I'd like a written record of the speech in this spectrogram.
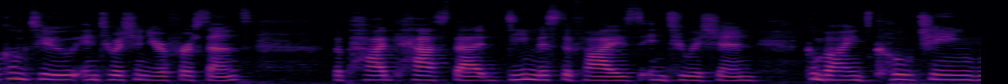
Welcome to Intuition Your First Sense, the podcast that demystifies intuition, combines coaching,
